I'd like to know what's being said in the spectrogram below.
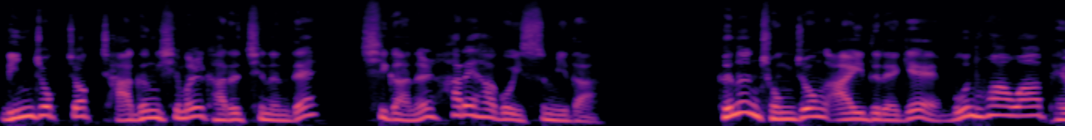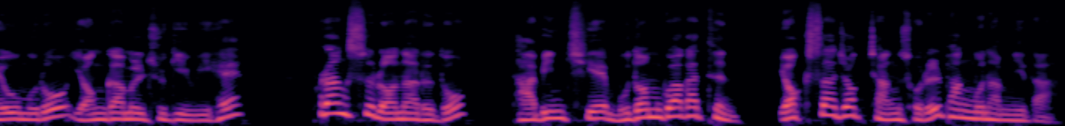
민족적 자긍심을 가르치는데 시간을 할애하고 있습니다. 그는 종종 아이들에게 문화와 배움으로 영감을 주기 위해 프랑스 러나르도, 다빈치의 무덤과 같은 역사적 장소를 방문합니다.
